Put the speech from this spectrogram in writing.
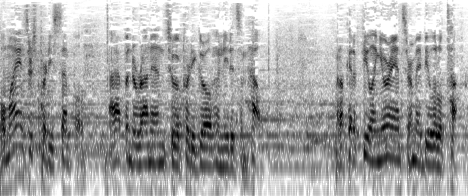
Well, my answer's pretty simple. I happened to run into a pretty girl who needed some help. But I've got a feeling your answer may be a little tougher.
